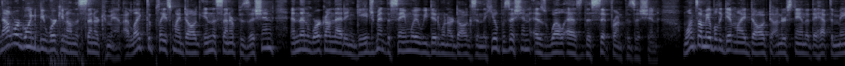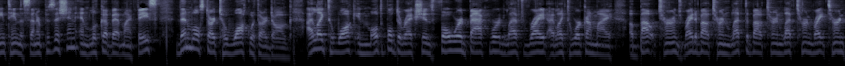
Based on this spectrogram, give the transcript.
Now we're going to be working on the center command. I like to place my dog in the center position and then work on that engagement the same way we did when our dog's in the heel position as well as the sit front position. Once I'm able to get my dog to understand that they have to maintain the center position and look up at my face, then we'll start to walk with our dog. I like to walk in multiple directions, forward, backward, left, right. I like to work on my about turns, right about turn, left about turn, left turn, right turn,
